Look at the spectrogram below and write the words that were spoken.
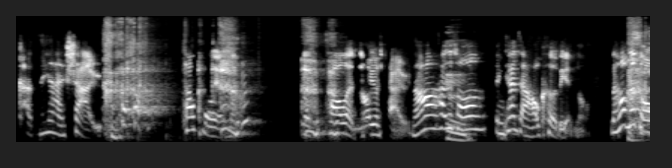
看那天还下雨，超可怜的，冷超冷，然后又下雨，然后他就说、你看起来好可怜哦，然后那时候，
